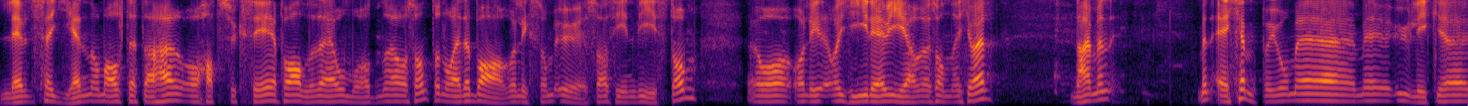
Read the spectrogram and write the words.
levd seg gjennom alt dette her og hatt suksess på alle de områdene. Og sånt, og nå er det bare å liksom øse av sin visdom og, og, og, gi det videre. sånn, ikke vel? Nei, men, men jeg kjemper jo med, med, ulike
